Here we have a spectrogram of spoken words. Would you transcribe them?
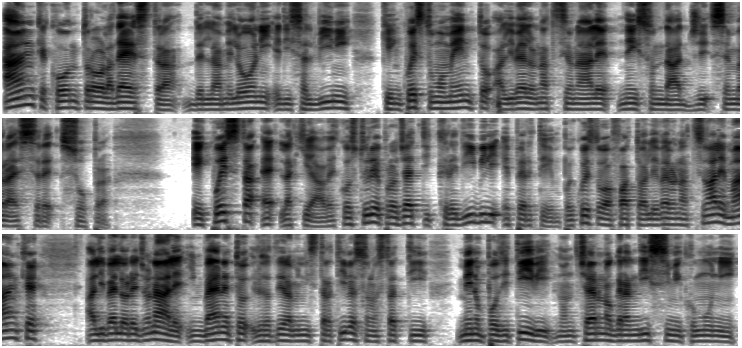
anche contro la destra della Meloni e di Salvini che in questo momento a livello nazionale nei sondaggi sembra essere sopra. E questa è la chiave, costruire progetti credibili e per tempo e questo va fatto a livello nazionale ma anche a livello regionale, in Veneto i risultati amministrative sono stati meno positivi, non c'erano grandissimi comuni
